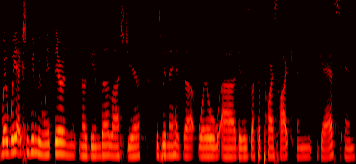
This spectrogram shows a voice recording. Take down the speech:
Where we actually, when we went there in November last year, was when they had the oil. Uh, there was like a price hike in gas, and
